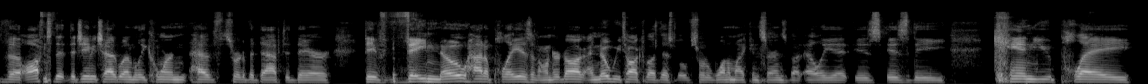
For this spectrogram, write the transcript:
the offense that the Jamey Chadwell and Lee Corn have sort of adapted there. They've they know how to play as an underdog. I know we talked about this, but sort of one of my concerns about Elliott is is the can you play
